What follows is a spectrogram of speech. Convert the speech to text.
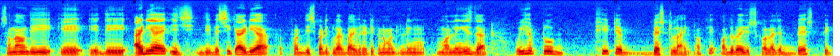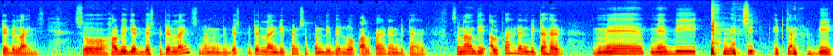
So, now the the idea is the basic idea for this particular bivariate econometric modeling is that we have to fit a best line okay otherwise it is called as a best fitted lines so, how do we get best fitted lines? No, no, the best fitted line depends upon the value of alpha head and beta head. So, now the alpha head and beta head may may be means it, it cannot be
